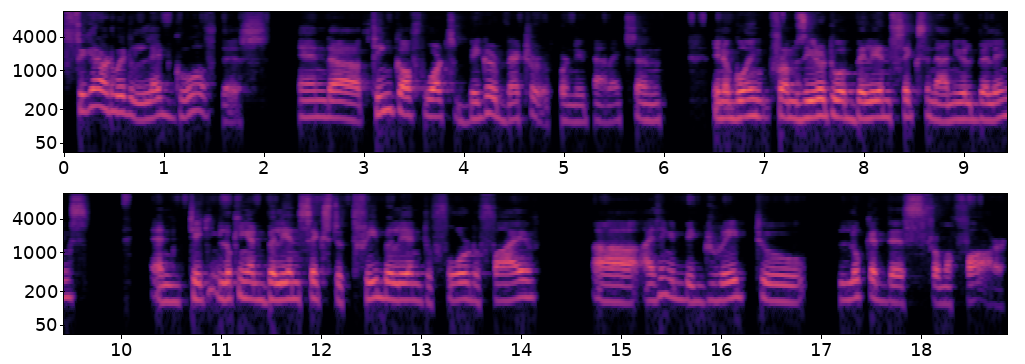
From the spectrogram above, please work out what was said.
figure out a way to let go of this and uh, think of what's bigger, better for Nutanix. And you know, going from zero to a billion six in annual billings and taking looking at billion six to three billion to four to five, uh, I think it'd be great to look at this from afar.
